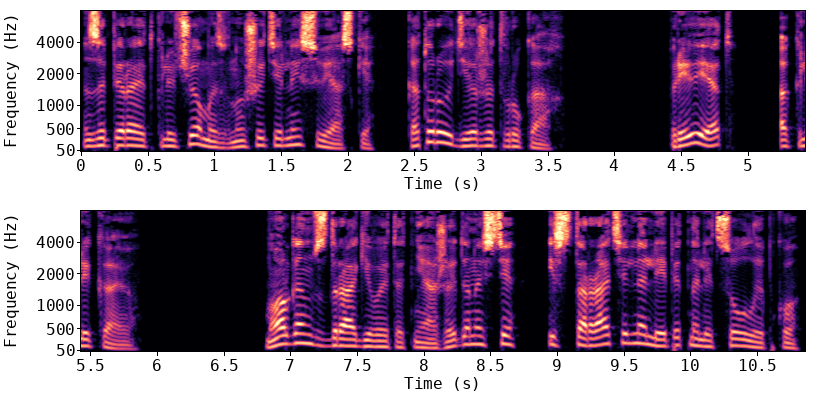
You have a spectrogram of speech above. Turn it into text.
запирает ключом из внушительной связки, которую держит в руках. «Привет!» — окликаю. Морган вздрагивает от неожиданности и старательно лепит на лицо улыбку.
